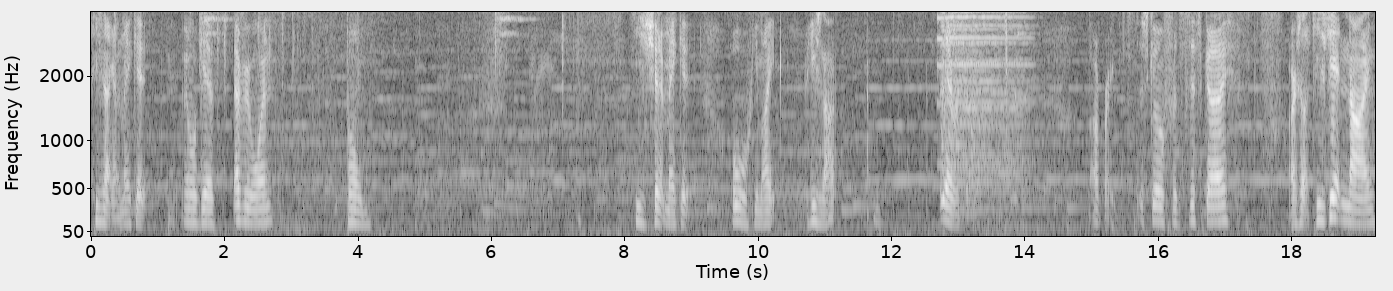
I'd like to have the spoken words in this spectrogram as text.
He's not gonna make it. And we'll give everyone boom. He shouldn't make it. Oh, he might. He's not. There we go. Alright, let's go for this guy. Alright, so look, he's getting 9.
